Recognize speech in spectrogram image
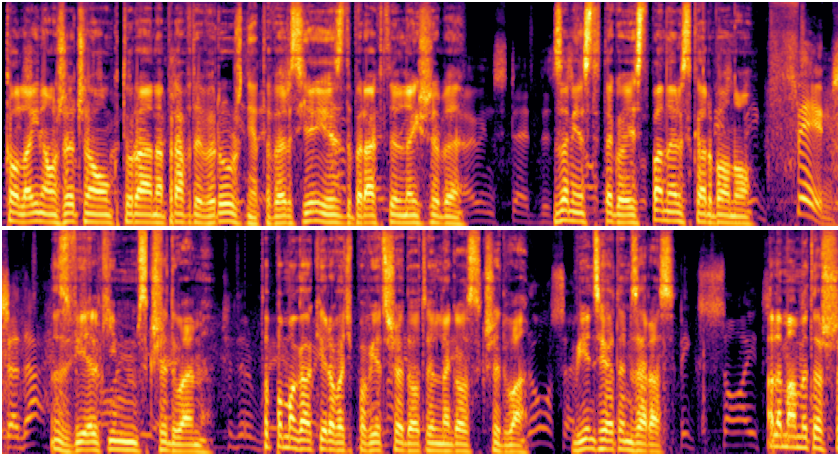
Kolejną rzeczą, która naprawdę wyróżnia tę wersję, jest brak tylnej szyby. Zamiast tego jest panel z karbonu z wielkim skrzydłem. To pomaga kierować powietrze do tylnego skrzydła. Więcej o tym zaraz. Ale mamy też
